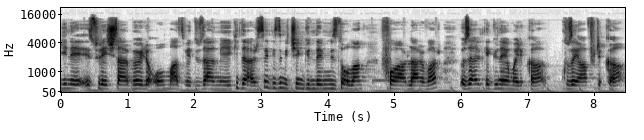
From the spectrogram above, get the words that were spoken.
yine e, süreçler böyle olmaz ve düzelmeye giderse bizim için gündemimizde olan fuarlar var. Özellikle Güney Amerika, Kuzey Afrika,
